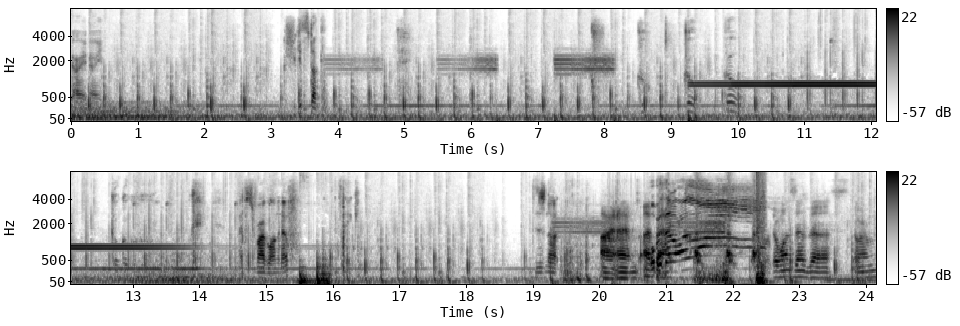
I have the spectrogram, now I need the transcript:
Alright, alright, alright. I should get stuck. Go, go, go. Go, go, go, go, go. Okay. I have to survive long enough. I think. This is not. I am. I'm Open back. the! The ones that have the storms.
